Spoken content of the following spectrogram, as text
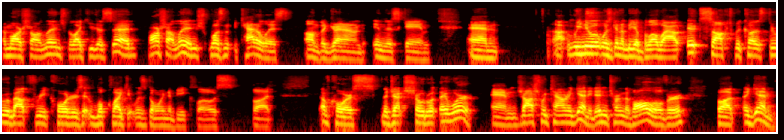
and Marshawn Lynch, but like you just said, Marshawn Lynch wasn't the catalyst on the ground in this game. And uh, we knew it was going to be a blowout. It sucked because through about three quarters, it looked like it was going to be close. But of course, the Jets showed what they were. And Josh McCown, again, he didn't turn the ball over. But again,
